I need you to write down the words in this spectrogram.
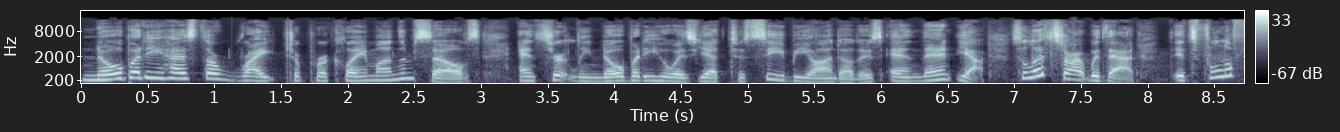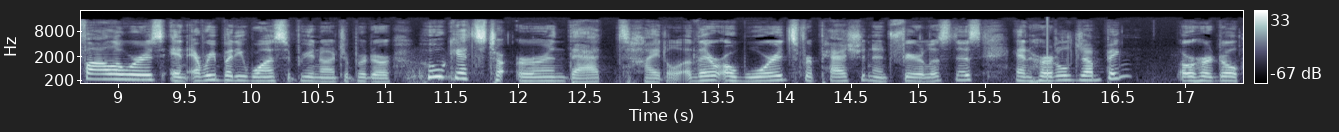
Nobody has the right to proclaim on themselves, and certainly nobody who has yet to see beyond others. And then, yeah. So let's start with that. It's full of followers, and everybody wants to be an entrepreneur. Who gets to earn that title? Are there awards for passion and fearlessness and hurdle jumping? Or hurdle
